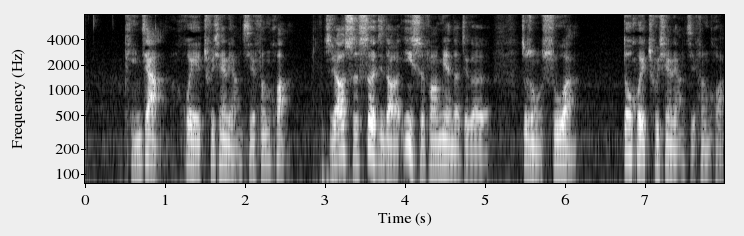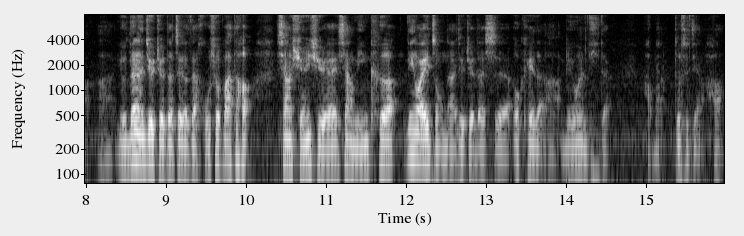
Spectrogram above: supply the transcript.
评价会出现两极分化。只要是涉及到意识方面的这个这种书啊，都会出现两极分化啊。有的人就觉得这个在胡说八道，像玄学，像民科；另外一种呢就觉得是 OK 的啊，没问题的，好吧，都是这样好。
